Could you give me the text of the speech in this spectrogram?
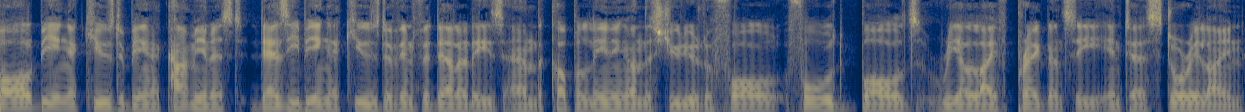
Ball being accused of being a communist, Desi being accused of infidelities, and the couple leaning on the studio to fall, fold Ball's real life pregnancy into a storyline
